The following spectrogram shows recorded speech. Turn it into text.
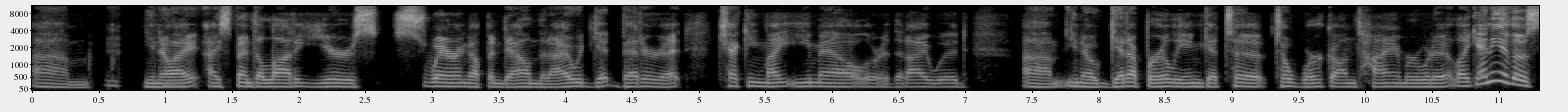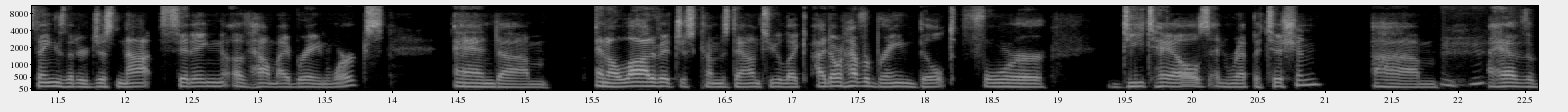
Um, you know, mm-hmm. I I spent a lot of years swearing up and down that I would get better at checking my email or that I would um, you know, get up early and get to to work on time or whatever. Like any of those things that are just not fitting of how my brain works. And um and a lot of it just comes down to like I don't have a brain built for details and repetition. Um, mm-hmm. I have a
